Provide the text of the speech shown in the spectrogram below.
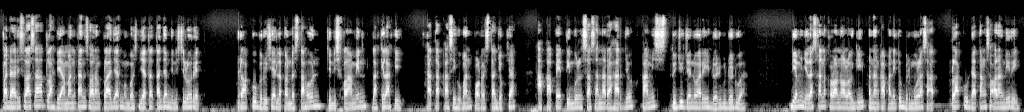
Pada hari Selasa telah diamankan seorang pelajar membawa senjata tajam jenis celurit. Pelaku berusia 18 tahun, jenis kelamin laki-laki. Kata Kasih Human Polresta Jogja, AKP Timbul Sasana Raharjo, Kamis 7 Januari 2022. Dia menjelaskan kronologi penangkapan itu bermula saat pelaku datang seorang diri,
